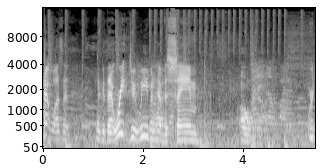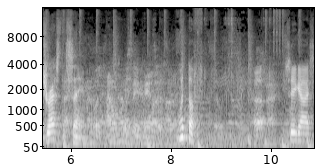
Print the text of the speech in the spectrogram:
that wasn't. Look at that. We, dude, we even have the same. Oh, We're dressed the same. I don't have the same pants. What the? F See you guys.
